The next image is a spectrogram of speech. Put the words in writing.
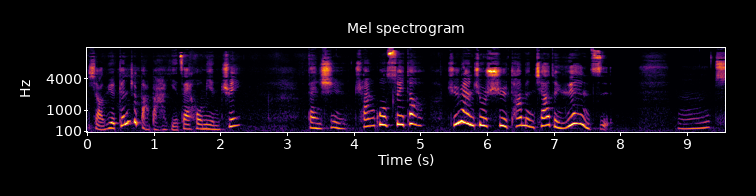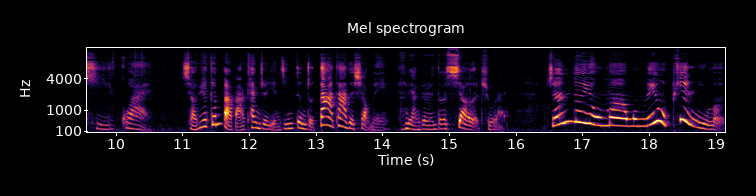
小月跟着爸爸也在后面追，但是穿过隧道，居然就是他们家的院子。嗯，奇怪。小月跟爸爸看着眼睛瞪着大大的小梅，两个人都笑了出来。真的有吗？我没有骗你们。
